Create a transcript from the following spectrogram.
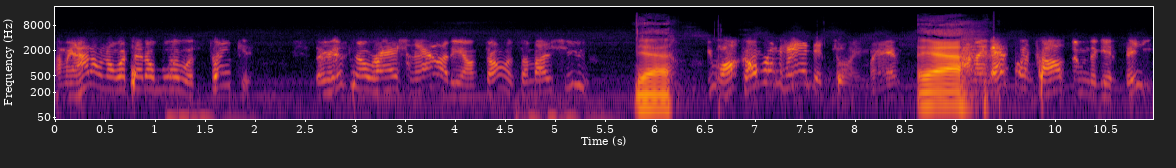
I mean, I don't know what that old boy was thinking. There is no rationality on throwing somebody's shoe. Yeah, You walk over and hand it to him, man. yeah. I mean, that's what caused him to get beat.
